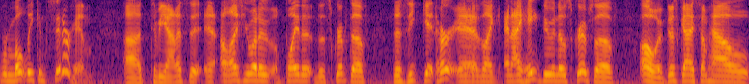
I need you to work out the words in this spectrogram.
remotely consider him. Uh, to be honest, unless you want to play the, the script of does Zeke get hurt? And like, and I hate doing those scripts of, oh, if this guy somehow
